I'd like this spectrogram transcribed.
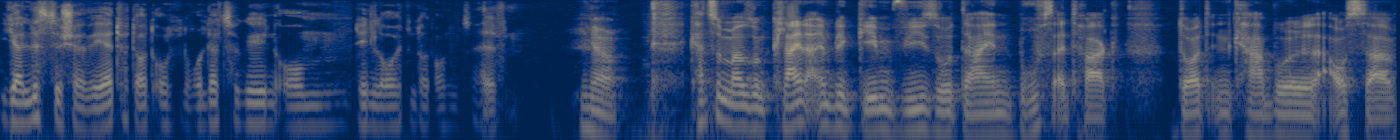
idealistischer Wert, dort unten runterzugehen, um den Leuten dort unten zu helfen. Ja. Kannst du mal so einen kleinen Einblick geben, wie so dein Berufsalltag dort in Kabul aussah?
